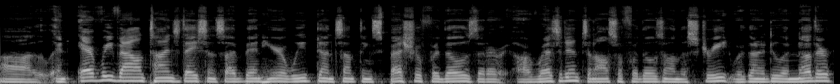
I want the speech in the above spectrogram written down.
Uh, and every Valentine's Day since I've been here, we've done something special for those that are, are residents and also for those on the street. We're going to do another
